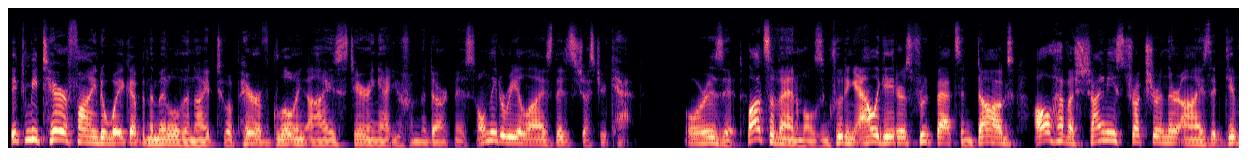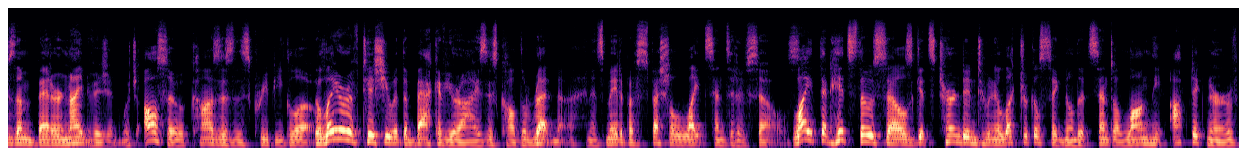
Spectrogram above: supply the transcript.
It can be terrifying to wake up in the middle of the night to a pair of glowing eyes staring at you from the darkness, only to realize that it's just your cat. Or is it? Lots of animals, including alligators, fruit bats, and dogs, all have a shiny structure in their eyes that gives them better night vision, which also causes this creepy glow. The layer of tissue at the back of your eyes is called the retina, and it's made up of special light-sensitive cells. Light that hits those cells gets turned into an electrical signal that's sent along the optic nerve,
